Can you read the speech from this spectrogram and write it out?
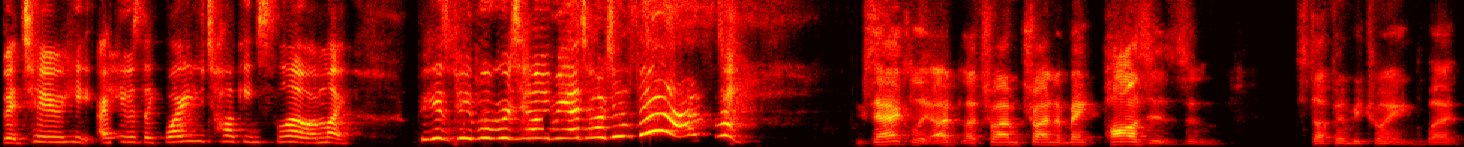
But two, he he was like, Why are you talking slow? I'm like, because people were telling me I talk too fast. Exactly. I, that's why I'm trying to make pauses and stuff in between. But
